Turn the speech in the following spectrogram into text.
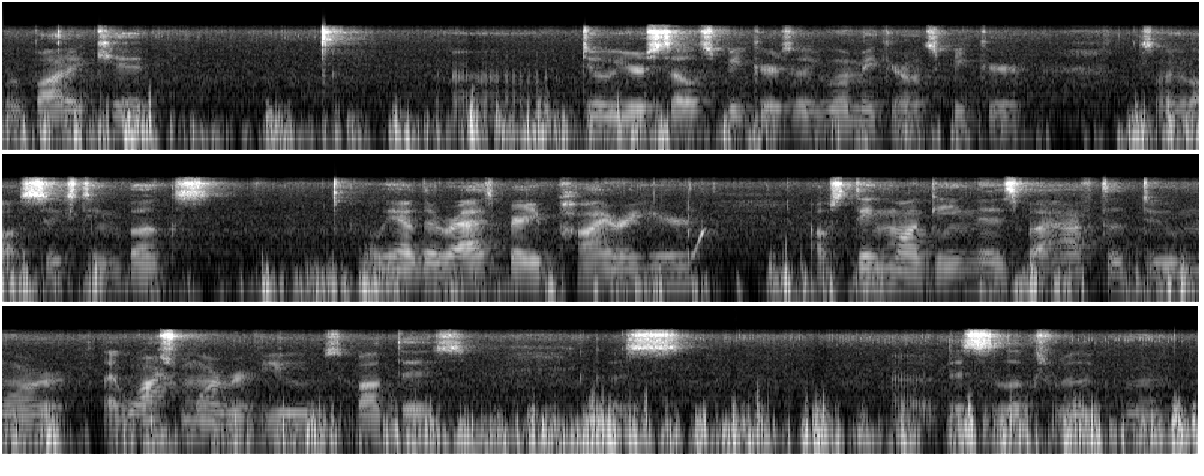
robotic kit, uh, do-it-yourself speaker. So you want to make your own speaker, it's only about 16 bucks. We have the Raspberry Pi right here. I was thinking about getting this, but I have to do more, like watch more reviews about this, because uh, this looks really cool.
